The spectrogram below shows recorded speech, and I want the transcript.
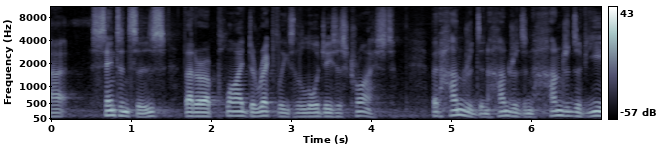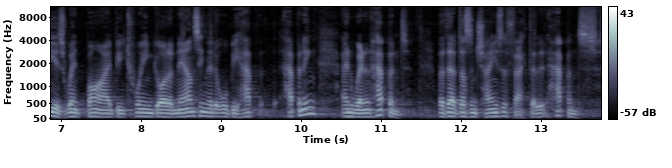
uh, sentences that are applied directly to the Lord Jesus Christ. But hundreds and hundreds and hundreds of years went by between God announcing that it will be hap- happening and when it happened. But that doesn't change the fact that it happens.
